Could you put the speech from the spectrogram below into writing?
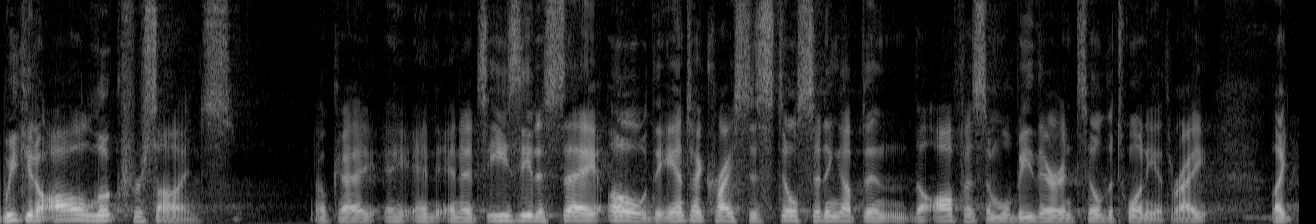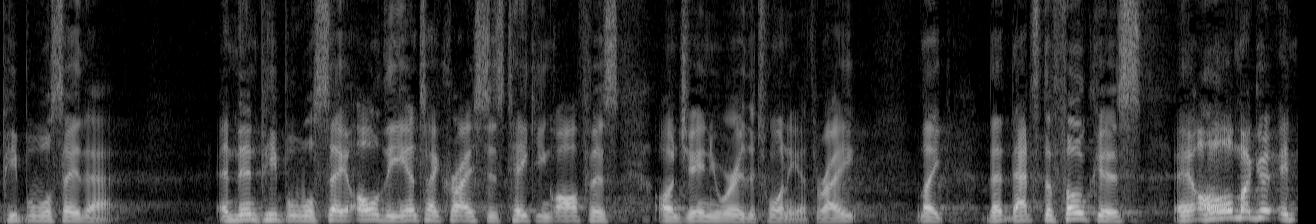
we can all look for signs, okay? And, and it's easy to say, oh, the Antichrist is still sitting up in the office and will be there until the 20th, right? Like people will say that. And then people will say, oh, the Antichrist is taking office on January the 20th, right? Like, that, that's the focus. And, oh, my God.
